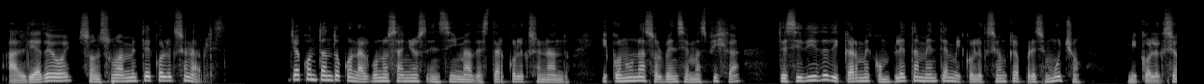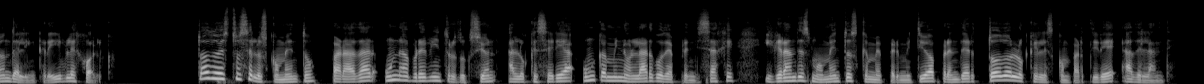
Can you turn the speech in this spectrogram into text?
al día de hoy, son sumamente coleccionables. Ya contando con algunos años encima de estar coleccionando y con una solvencia más fija, decidí dedicarme completamente a mi colección que aprecio mucho, mi colección del increíble Hulk. Todo esto se los comento para dar una breve introducción a lo que sería un camino largo de aprendizaje y grandes momentos que me permitió aprender todo lo que les compartiré adelante.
